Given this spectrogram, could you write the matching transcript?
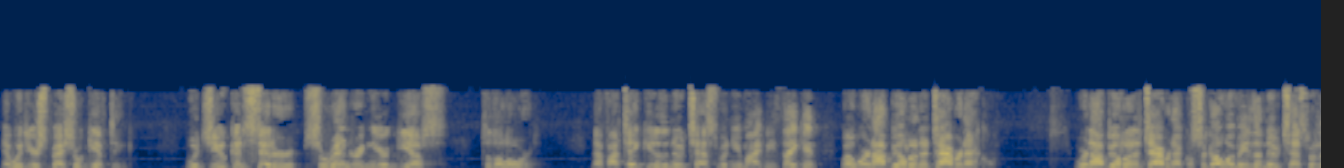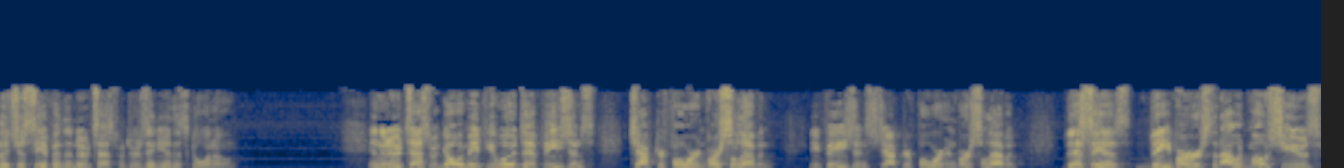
and with your special gifting? Would you consider surrendering your gifts to the Lord? Now, if I take you to the New Testament, you might be thinking, well, we're not building a tabernacle. We're not building a tabernacle. So go with me to the New Testament. Let's just see if in the New Testament there's any of this going on. In the New Testament, go with me, if you would, to Ephesians chapter 4 and verse 11. Ephesians chapter 4 and verse 11. This is the verse that I would most use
